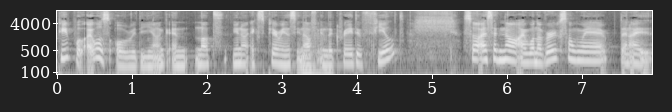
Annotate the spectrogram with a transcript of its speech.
people. I was already young and not, you know, experienced enough in the Mm-hmm. creative field. So I said, no, I want to work somewhere. Then I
